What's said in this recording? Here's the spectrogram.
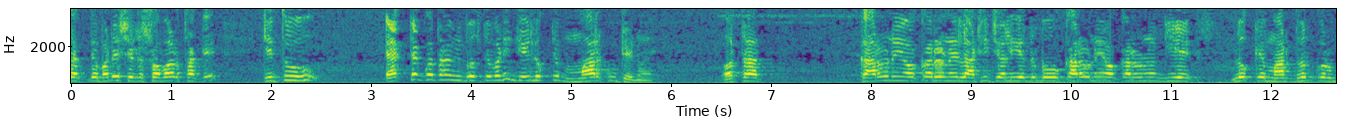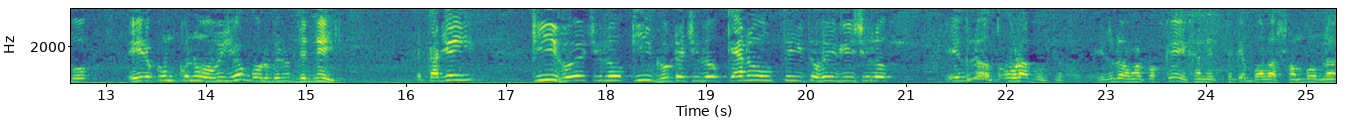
থাকতে পারে সেটা সবার থাকে। কিন্তু একটা কথা আমি বলতে পারি যে লোকটা মারকুটে নয়। অর্থাৎ কারণে অকারণে লাঠি চালিয়ে দেবো, কারণে অকারণে গিয়ে লোককে মারধর করব, এইরকম কোনো অভিযোগ ওর বিরুদ্ধে নেই। কাজেই কি হয়েছিল, কি ঘটেছিল, কেন উত্তেজিত হয়ে গিয়েছিল, এগুলো ওরা বলতে পারবে। এগুলো আমার পক্ষে এখানের থেকে বলা সম্ভব না।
